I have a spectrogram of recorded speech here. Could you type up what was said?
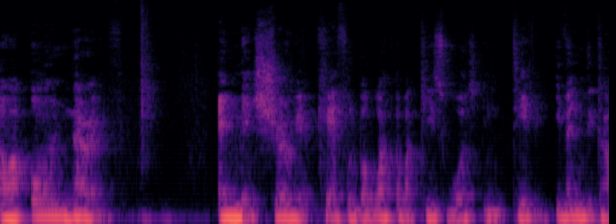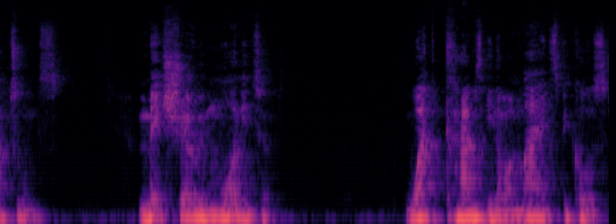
our own narrative and make sure we are careful about what our kids watch in TV, even the cartoons. Make sure we monitor what comes in our minds because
